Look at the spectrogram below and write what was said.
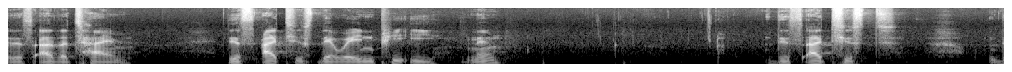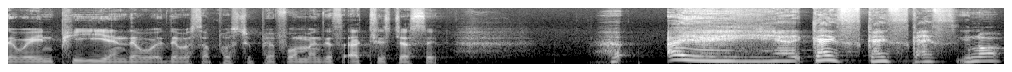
this other time, these artists, they were in PE. Ne? These artists, they were in PE and they were, they were supposed to perform, and this artist just said, I, guys, guys, guys, you know,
